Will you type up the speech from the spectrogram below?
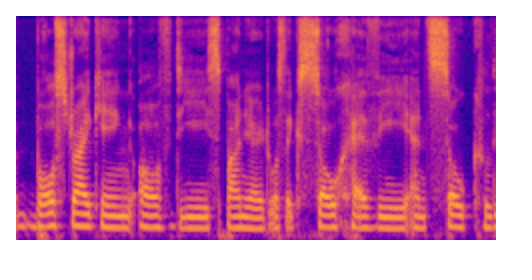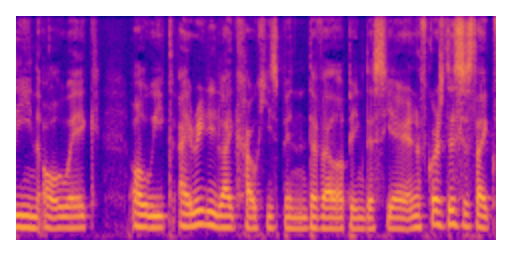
ball striking of the spaniard was like so heavy and so clean all week all week. I really like how he's been developing this year. And of course this is like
